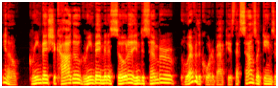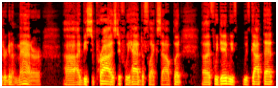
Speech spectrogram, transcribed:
you know, Green Bay, Chicago, Green Bay, Minnesota in December, whoever the quarterback is, that sounds like games that are going to matter. Uh, I'd be surprised if we had to flex out, but uh, if we did, we've we've got that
